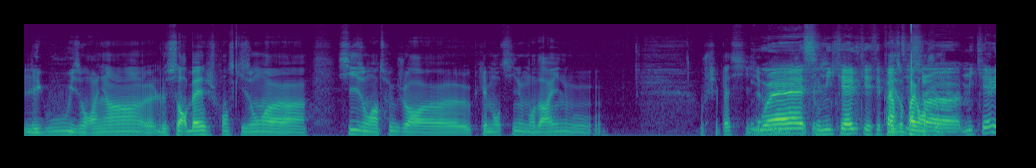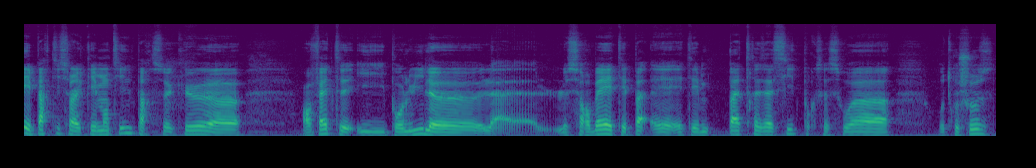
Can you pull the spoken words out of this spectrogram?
Les goûts, ils ont rien. Le sorbet, je pense qu'ils ont. si, ils ont un truc genre clémentine ou mandarine ou. ou je sais pas si. Ouais, c'est Michael qui était Enfin, ils ont parti pas sur. Michael est parti sur la clémentine parce que, en fait, il, pour lui, le, la- le sorbet était pas, était pas très acide pour que ce soit autre chose.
